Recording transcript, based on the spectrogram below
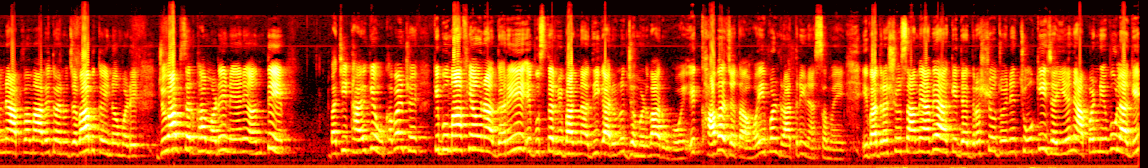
એમને આપવામાં આવે તો એનો જવાબ કંઈ ન મળે? જવાબ સરખા મળે ને અને અંતે પછી થાય કેવું ખબર છે કે ભૂમાફિયાઓના ઘરે એ ભૂસ્તર વિભાગના અધિકારીઓનું જમણવારું હોય, એ ખાવા જતા હોય એ પણ રાત્રિના સમયે. એવા દ્રશ્યો સામે આવ્યા કે જે દ્રશ્યો જોઈને ચોંકી જઈએ અને આપણને એવું લાગે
